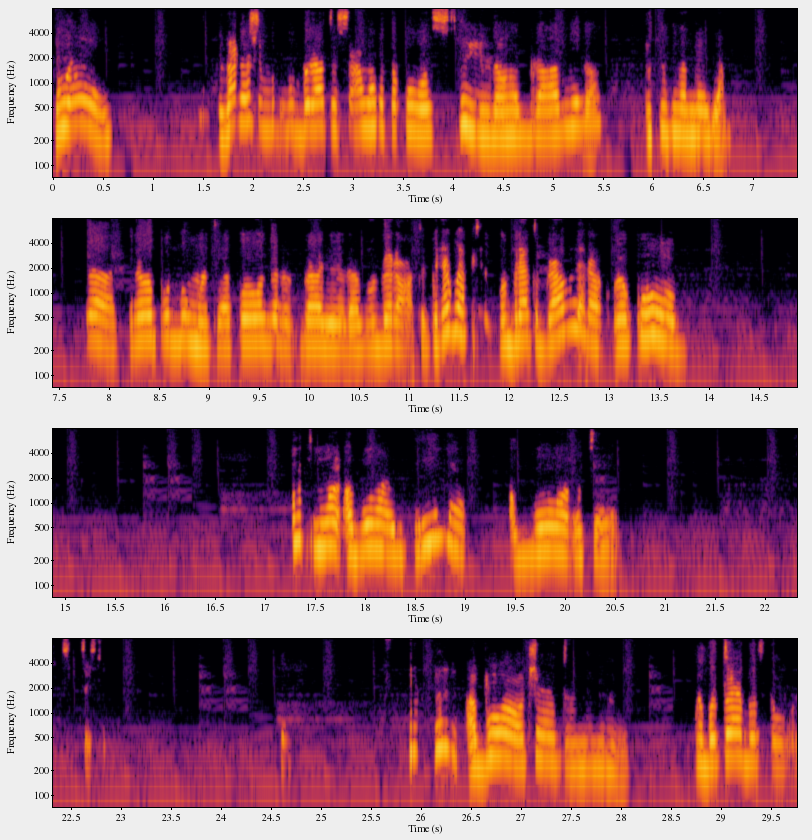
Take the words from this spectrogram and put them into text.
Ой. Зараз я буду вибирати самого такого сильного гравлера. І тут мене я. Так, треба подумати, якого зараз гравлера вибирати. Треба вибирати гравлера, у якого От ну, або Ельпримо, або оце. Або оце там. Або те, або то.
